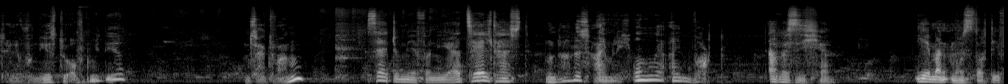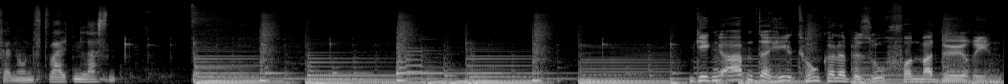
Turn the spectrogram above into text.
Telefonierst du oft mit ihr? Und seit wann? Seit du mir von ihr erzählt hast. Und alles heimlich, ohne ein Wort. Aber sicher. Jemand muss doch die Vernunft walten lassen. Gegen Abend erhielt Hunkeler Besuch von Madörin,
